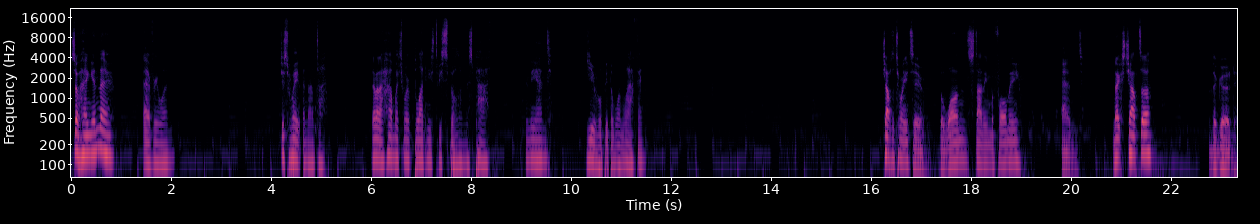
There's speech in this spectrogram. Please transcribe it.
So hang in there, everyone. Just wait, Ananta. No matter how much more blood needs to be spilled on this path, in the end, you will be the one laughing. Chapter 22. The one standing before me. End. Next chapter. The good.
